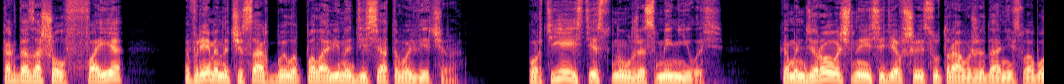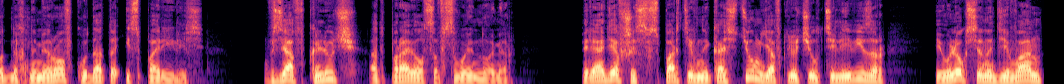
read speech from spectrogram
Когда зашел в фойе, время на часах было половина десятого вечера. Портье, естественно, уже сменилось. Командировочные, сидевшие с утра в ожидании свободных номеров, куда-то испарились. Взяв ключ, отправился в свой номер. Переодевшись в спортивный костюм, я включил телевизор и улегся на диван,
